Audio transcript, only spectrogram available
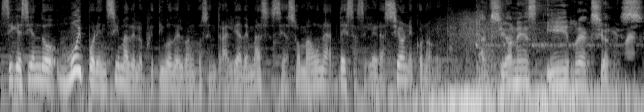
sigue siendo muy por encima del objetivo del Banco Central y además se asoma una desaceleración económica. Acciones y reacciones.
